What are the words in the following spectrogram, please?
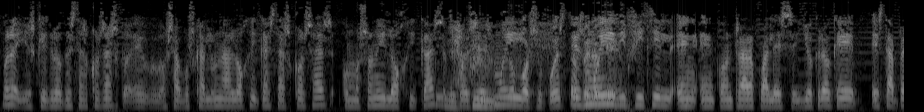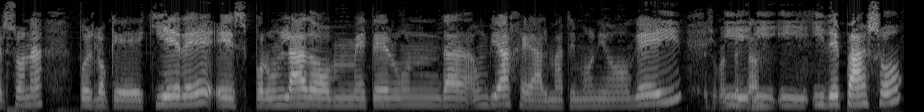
Bueno, yo es que creo que estas cosas, eh, o sea, buscarle una lógica a estas cosas, como son ilógicas, pues es muy, No, por supuesto, es muy que- difícil en- encontrar cuál es. Yo creo que esta persona, pues lo que quiere es, por un lado, meter un, da- un viaje al matrimonio gay y- y de paso,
